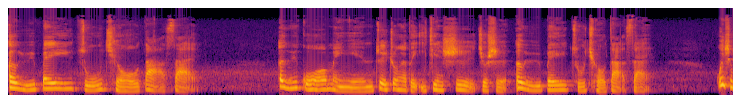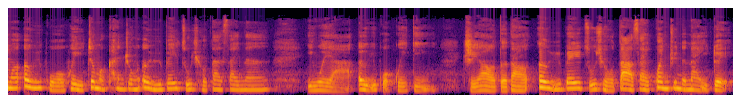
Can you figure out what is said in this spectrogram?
鳄鱼杯足球大赛。鳄鱼国每年最重要的一件事就是鳄鱼杯足球大赛。为什么鳄鱼国会这么看重鳄鱼杯足球大赛呢？因为啊，鳄鱼国规定，只要得到鳄鱼杯足球大赛冠军的那一队，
